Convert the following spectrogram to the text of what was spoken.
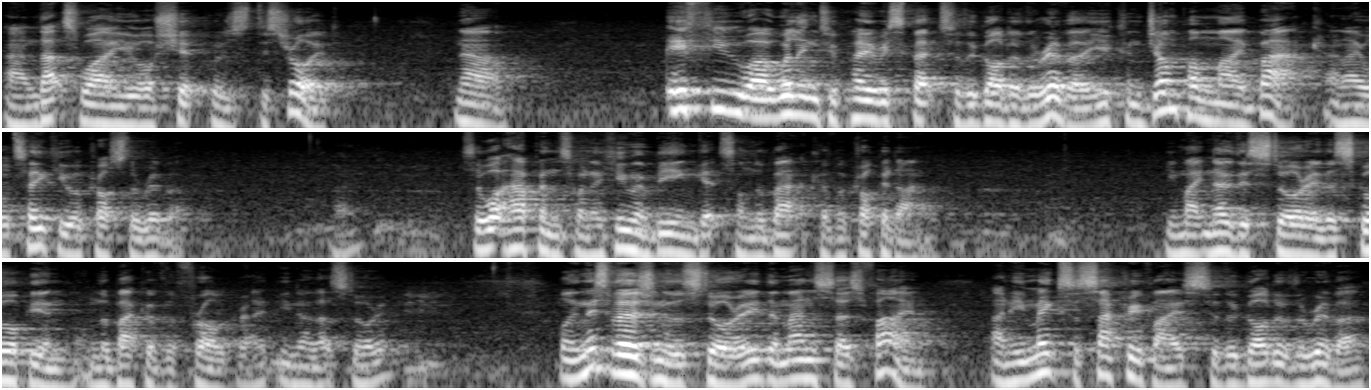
And that's why your ship was destroyed. Now, if you are willing to pay respect to the god of the river, you can jump on my back and I will take you across the river. So, what happens when a human being gets on the back of a crocodile? You might know this story, the scorpion on the back of the frog, right? You know that story? Well, in this version of the story, the man says, fine. And he makes a sacrifice to the god of the river.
